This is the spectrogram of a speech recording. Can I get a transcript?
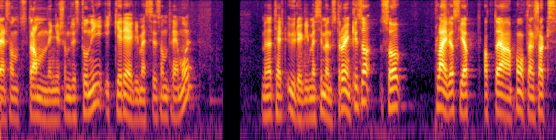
mer sånn stramninger som dystoni. Ikke regelmessig som tremor. Men et helt uregelmessig mønster. Og egentlig så, så pleier vi å si at, at det er på en måte en slags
